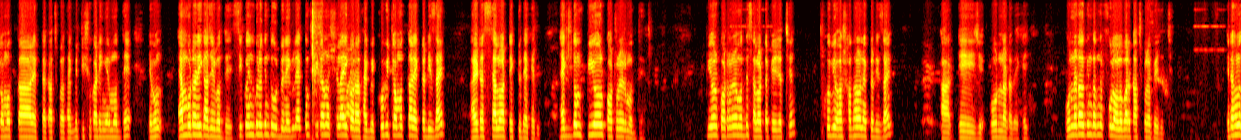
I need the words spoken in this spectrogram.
চমৎকার একটা কাজ করা থাকবে টিস্যু কাটিং এর মধ্যে এবং এমব্রয়ডারি কাজের মধ্যে। সিকোয়েন্সগুলো কিন্তু উঠবে না, এগুলো একদম পিটানো সেলাই করা থাকবে। খুবই চমৎকার একটা ডিজাইন আর এটা সালোয়ারটা একটু দেখে দিই। একদম পিওর কটনের মধ্যে। পিওর কটনের মধ্যে সালোয়ারটা পেয়ে যাচ্ছেন। খুবই অসাধারণ একটা ডিজাইন আর এই যে ওড়নাটা দেখাই ওড়নাটাও কিন্তু আপনার ফুল অল ওভার কাজ করা পেয়ে যাচ্ছে এটা হলো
